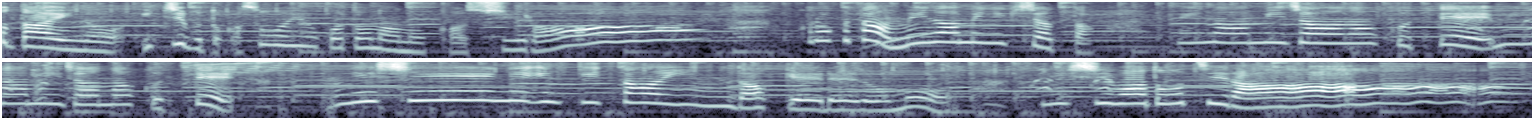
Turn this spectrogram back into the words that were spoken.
弟の一部とかそういうことなのかしら？クロックタウン南に来ちゃった南じゃなくて南じゃなくて西に行きたいんだけれども西はどちら？あ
